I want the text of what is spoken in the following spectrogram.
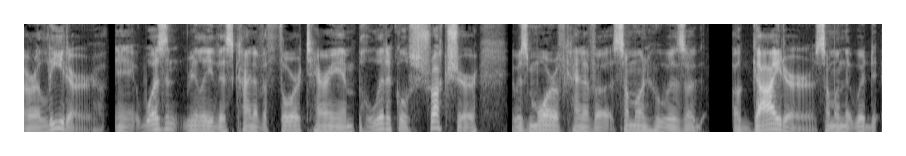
or a leader. And it wasn't really this kind of authoritarian political structure. It was more of kind of a someone who was a, a guider, someone that would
